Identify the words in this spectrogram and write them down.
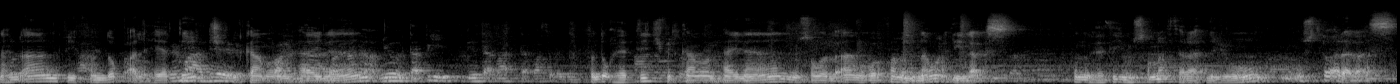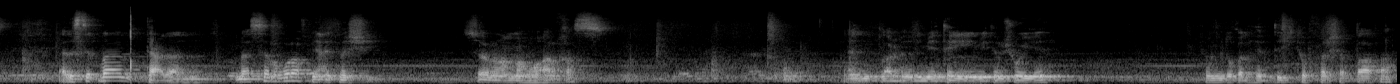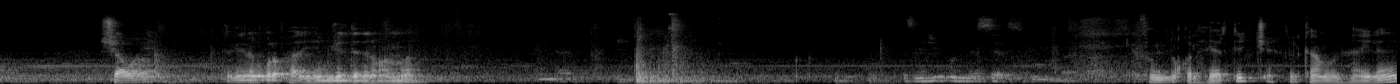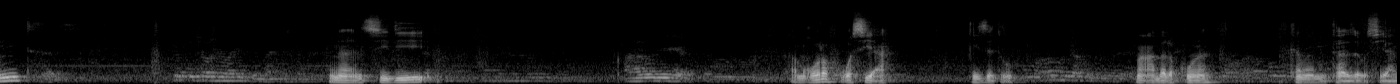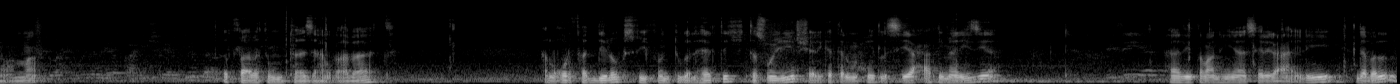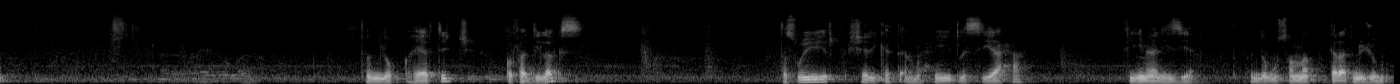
نحن الآن في فندق الهيرتج في الكاميرون هايلاند. فندق هيرتج في الكاميرون هايلاند نصور الآن غرفة من نوع ديلكس فندق هيرتج مصنف ثلاث نجوم مستوى لا بأس. الاستقبال تعبان بس الغرف يعني تمشي. سعر نوعا ما هو أرخص. يعني يطلع بحدود 200 200 وشوية. فندق الهيرتج توفر شطافة. شاور تقريبا الغرف هذه مجددة نوعا ما فندق الهيرتج في الكاميرون هايلاند. هنا السي دي. الغرف وسيعة. ميزته مع بلكونة. كمان ممتازة وسيعة نوعا ما إطلالة ممتازة على الغابات. الغرفة الديلوكس في فندق الهيرتج تصوير شركة المحيط للسياحة في ماليزيا. هذه طبعا هي سرير عائلي double. فندق هيرتج غرفة ديلكس تصوير شركة المحيط للسياحة في ماليزيا. فندق مصنف ثلاث نجوم.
